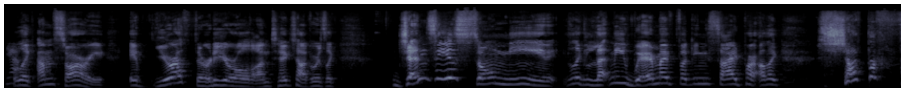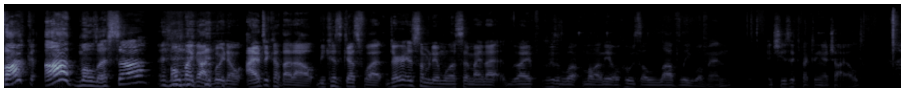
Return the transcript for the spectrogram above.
yeah. But like, I'm sorry. If you're a 30 year old on TikTok who's like, Gen Z is so mean. Like, let me wear my fucking side part. I'm like, shut the fuck up, Melissa. Oh my god, wait, no, I have to cut that out because guess what? There is somebody, Melissa, in my life who's a millennial who's a lovely woman, and she's expecting a child.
